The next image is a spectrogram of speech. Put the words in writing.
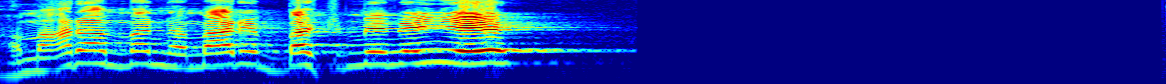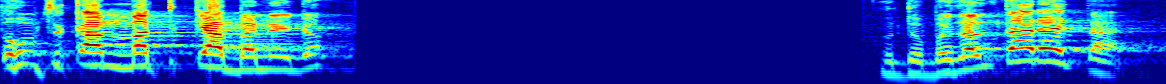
हमारा मन हमारे बस में नहीं है। तो उसका मत क्या बनेगा? वो तो बदलता रहता है।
